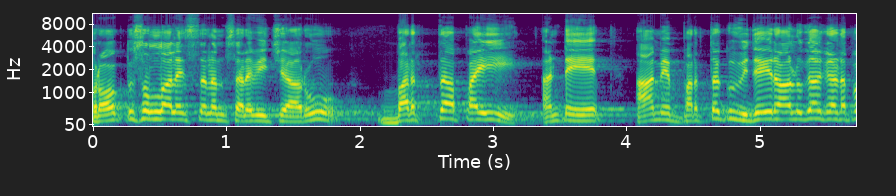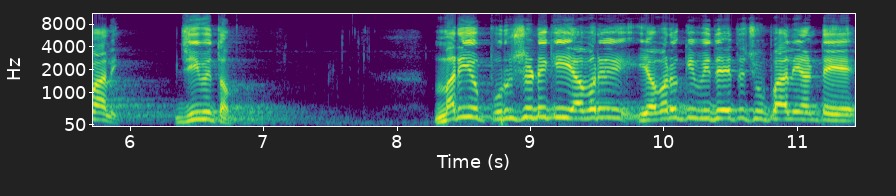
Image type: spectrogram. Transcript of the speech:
ప్రవక్త సల్లా అలైస్లం సెలవిచ్చారు భర్తపై అంటే ఆమె భర్తకు విధేయురాలుగా గడపాలి జీవితం. మరియు పురుషుడికి ఎవరి ఎవరికి విధేయత చూపాలి అంటే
